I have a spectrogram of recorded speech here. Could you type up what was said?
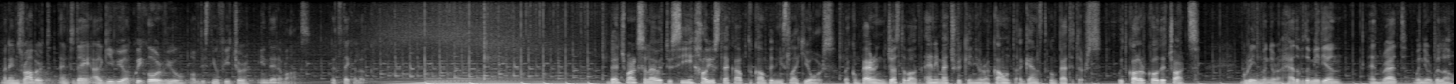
My name is Robert and today I'll give you a quick overview of this new feature in Databox. Let's take a look. Benchmarks allow you to see how you stack up to companies like yours by comparing just about any metric in your account against competitors with color-coded charts. Green when you're ahead of the median and red when you're below.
